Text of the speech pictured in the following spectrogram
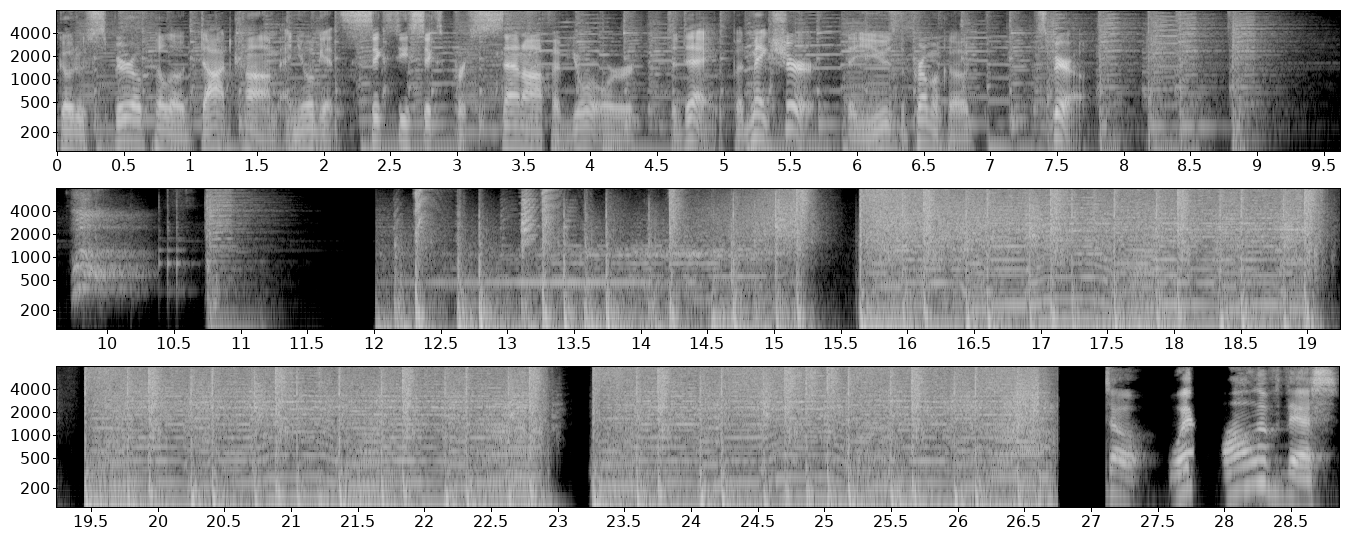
go to speropillow.com and you'll get 66% off of your order today. But make sure that you use the promo code SPERO. So with all of this,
